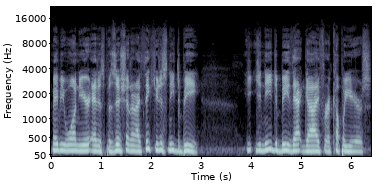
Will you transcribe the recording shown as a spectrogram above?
maybe one year at his position, and I think you just need to be you, need to be that guy for a couple years.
